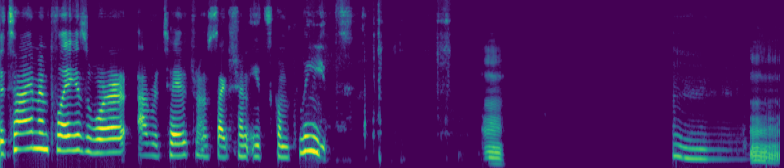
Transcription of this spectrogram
The time and place where a retail transaction is complete. Mm, Mm, mm.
